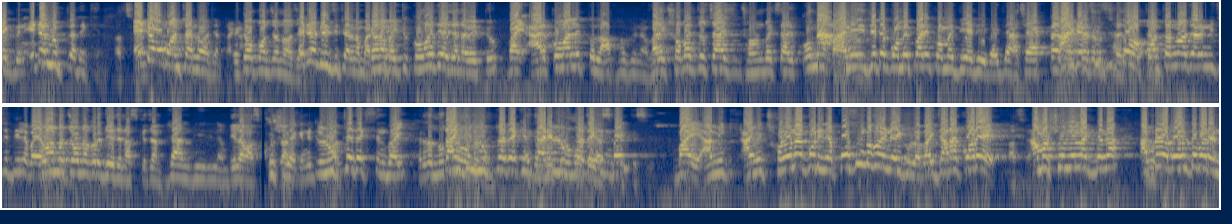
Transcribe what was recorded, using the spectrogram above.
দেখবেন এটা লুকটা দেখেন। আচ্ছা। এটাও পঞ্চান্ন হাজার টাকা। এটাও পঞ্চান্ন হাজার। এটা ডিজিটাল নাম্বার কেন ভাই একটু কমাই দিয়ে জানাবে একটু। ভাই আর কমালে তো লাভ হবে না ভাই সবাই তো চাই শরণ ভাই চাই কম আমি যেটা কমে পারি কমে দিয়ে দিই ভাই আচ্ছা, একটা- করে তো দিন। পঞ্চান্ন হাজারের নিচে দিলে ভাই চুয়ান্ন চুয়ান্ন করে দিয়ে দেন আজকে যান। জান দিয়ে দিলাম। দিলাম আজকে। খুশি। দেখেন এটা লুকটা দেখছেন ভাই। এটা নতুন লুকটা দেখেন নতুন লুকটা দেখেন ভাই। ভাই আমি আমি ছলনা করি না পছন্দ করি না এগুলো ভাই যারা করে আচ্ছা। আমার শরীরে লাগবে না। আপনারা বলতে পারেন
